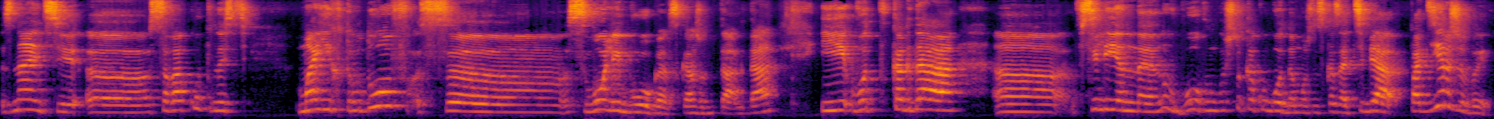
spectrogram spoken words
знаете э, совокупность моих трудов с, с волей бога скажем так да. И вот когда э, вселенная ну бог ну что как угодно можно сказать тебя поддерживает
